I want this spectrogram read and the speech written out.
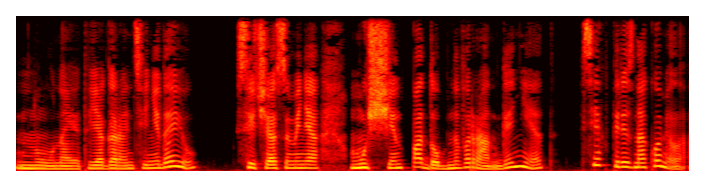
«Ну, на это я гарантии не даю. Сейчас у меня мужчин подобного ранга нет. Всех перезнакомила».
